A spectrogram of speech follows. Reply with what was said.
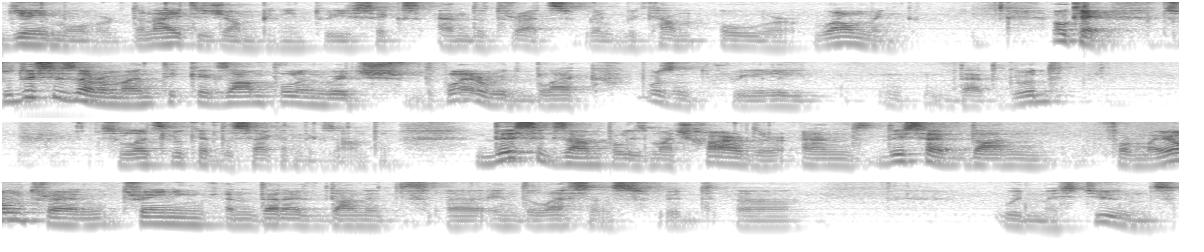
game over. The knight is jumping into e6 and the threats will become overwhelming. Okay, so this is a romantic example in which the player with black wasn't really that good. So let's look at the second example. This example is much harder and this I've done for my own tra training and then I've done it uh, in the lessons with uh, with my students.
